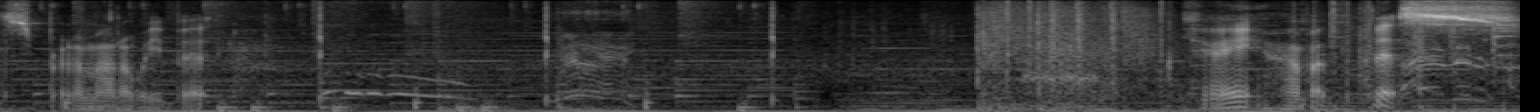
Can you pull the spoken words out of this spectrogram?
Spread them out a wee bit. Okay, how about this?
